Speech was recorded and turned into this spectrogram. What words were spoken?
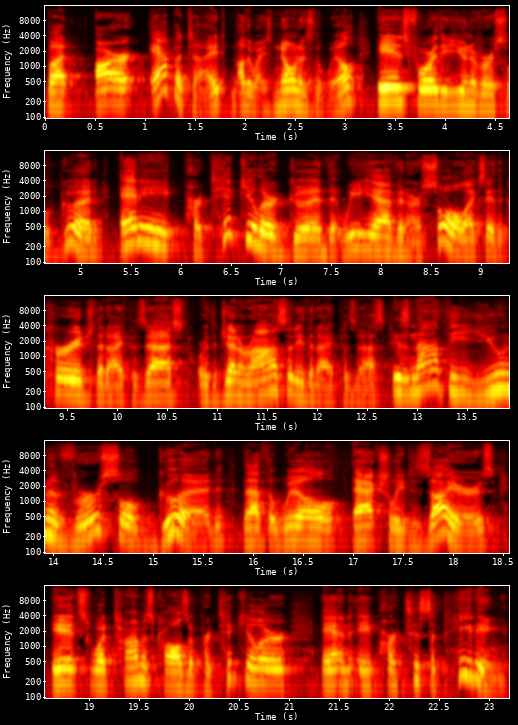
But our appetite, otherwise known as the will, is for the universal good. Any particular good that we have in our soul, like, say, the courage that I possess or the generosity that I possess, is not the universal good that the will actually desires. It's what Thomas calls a particular and a participating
